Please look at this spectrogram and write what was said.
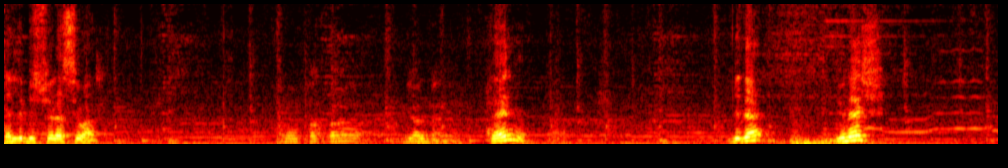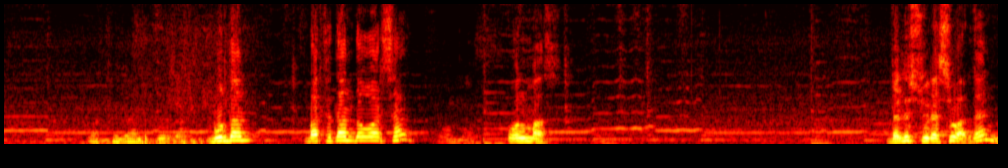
Belli bir süresi var. Onun gelmedi. Değil mi? Bir de güneş Batıdan. buradan batıdan doğarsa Olmaz. olmaz. Belli süresi var değil mi?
